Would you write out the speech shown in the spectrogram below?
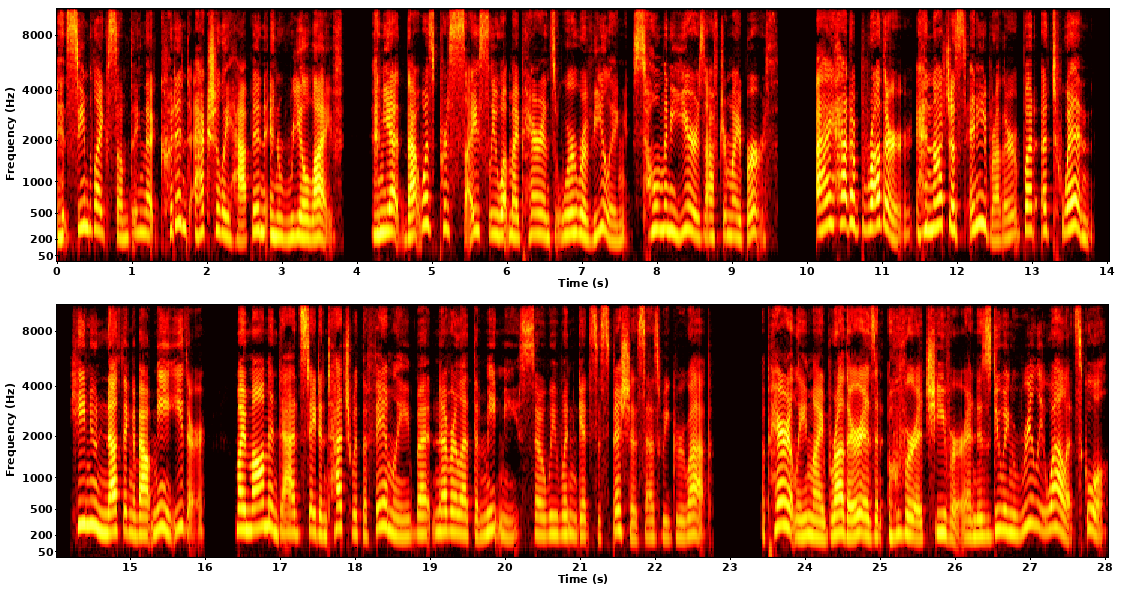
It seemed like something that couldn't actually happen in real life. And yet, that was precisely what my parents were revealing so many years after my birth. I had a brother, and not just any brother, but a twin. He knew nothing about me either. My mom and dad stayed in touch with the family, but never let them meet me so we wouldn't get suspicious as we grew up. Apparently, my brother is an overachiever and is doing really well at school.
